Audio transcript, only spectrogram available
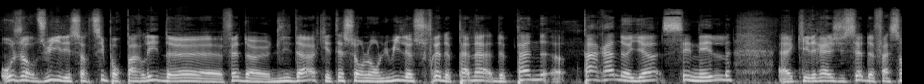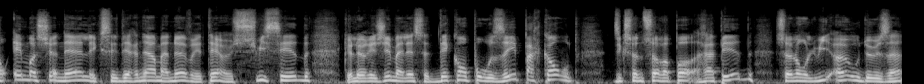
Aujourd'hui, il est sorti pour parler de fait d'un leader qui était, selon lui, le souffrait de, pana, de pan, paranoïa sénile, qu'il réagissait de façon émotionnelle et que ses dernières manœuvres étaient un suicide, que le régime allait se décomposer. Par contre, dit que ce ne sera pas rapide, selon lui, un ou deux ans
